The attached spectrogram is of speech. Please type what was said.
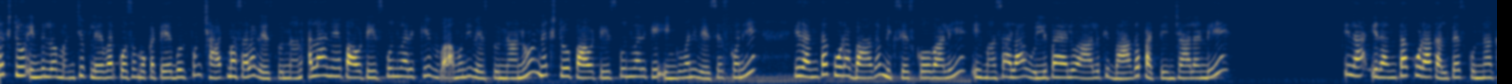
నెక్స్ట్ ఇందులో మంచి ఫ్లేవర్ కోసం ఒక టేబుల్ స్పూన్ చాట్ మసాలా వేస్తున్నాను. అలానే పావు టీ స్పూన్ వరకు వాముని వేస్తున్నాను. నెక్స్ట్ పావు టీ స్పూన్ వరకు ఇంగువని వేసేసుకొని ఇదంతా కూడా బాగా మిక్స్ చేసుకోవాలి. ఈ మసాలా ఉల్లిపాయలు ఆలుకి బాగా పట్టించాలండి. ఇలా ఇదంతా కూడా కలిపేసుకున్నాక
